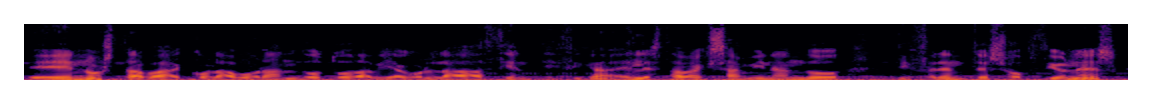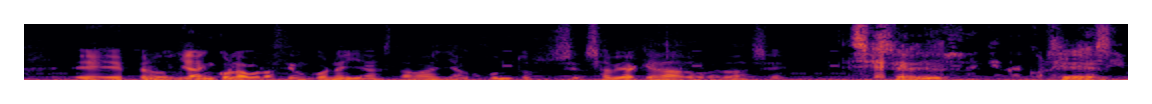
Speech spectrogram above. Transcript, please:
eh, no estaba colaborando todavía con la científica, él estaba examinando diferentes opciones, eh, pero ya en colaboración con ella, estaban ya juntos, se, había quedado, ¿verdad? Sí. Se, ha quedado, con ella, sí.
